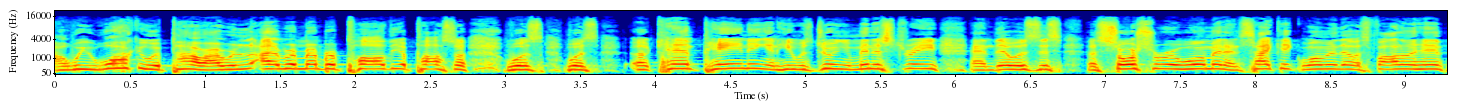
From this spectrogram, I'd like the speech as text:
Are we walking with power? I, re- I remember Paul the apostle was was uh, campaigning and he was doing a ministry, and there was this a sorcerer woman and psychic woman that was following him.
